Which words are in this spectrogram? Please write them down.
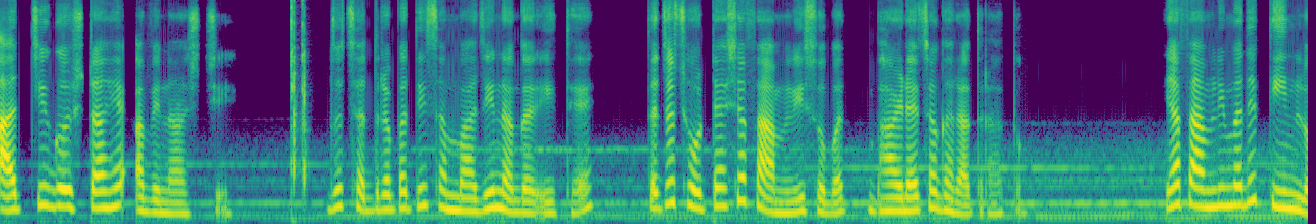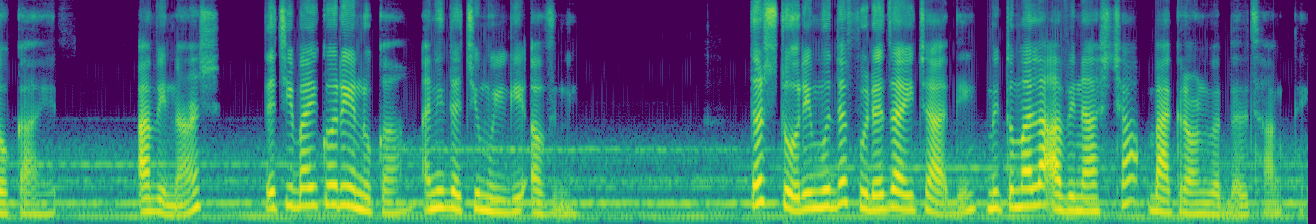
आजची गोष्ट आहे अविनाशची. जो छत्रपती संभाजीनगर इथे त्याच्या छोट्याशा फॅमिलीसोबत भाड्याच्या घरात राहतो. या फॅमिलीमध्ये तीन लोक आहेत. अविनाश त्याची बायको रेणुका आणि त्याची मुलगी अवनी. तर स्टोरीमध्ये पुढे जायच्या आधी मी तुम्हाला अविनाशच्या बॅकग्राऊंडबद्दल सांगते.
